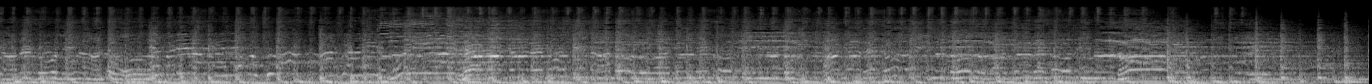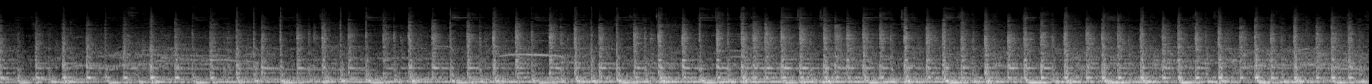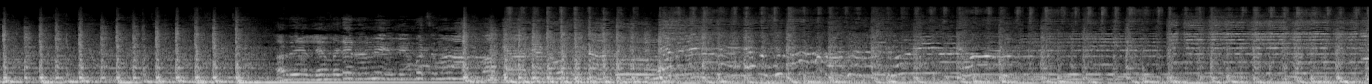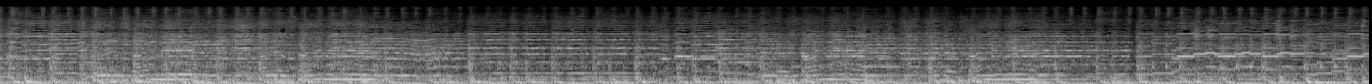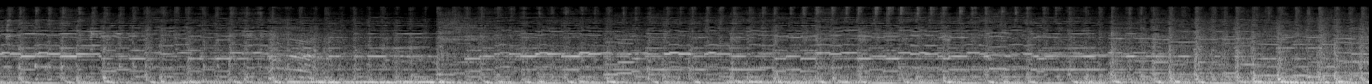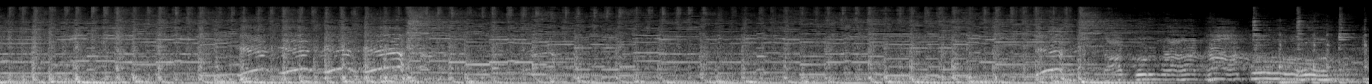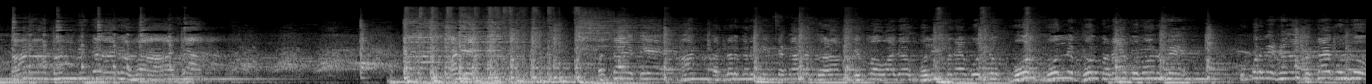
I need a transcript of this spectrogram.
ಗಾನ ಡೋಲಿನ અરે લેમડે રમે લેમચમાં ભાગ્યા રે દુર્ગા ઠાકોર, તારા ગળામાં જેટલો અવાજ આવે ખોલી બધા બોલજો. ને ખોલ બધા બોલવાનું છે. ઉપર બેઠેલા બધા બોલજો.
